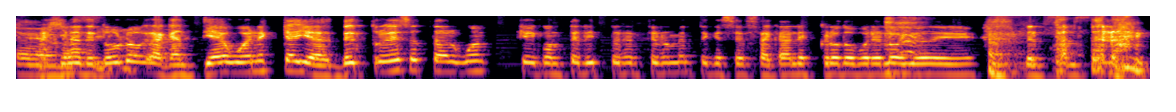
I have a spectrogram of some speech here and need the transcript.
Imagínate Sí. todo lo- la cantidad de weones que hay. Dentro de eso está el weón que conté la historia anteriormente que se saca el escroto por el hoyo de, del pantalón.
